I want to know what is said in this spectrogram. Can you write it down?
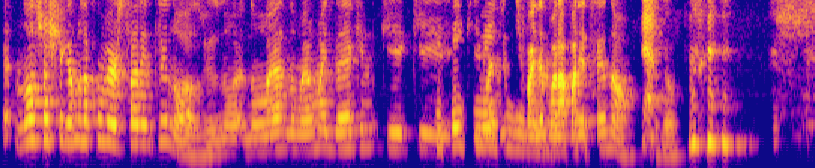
é, nós já chegamos a conversar entre nós, viu? Não, não, é, não é uma ideia que, que, que, que, vai, que vai, demorar a aparecer, não. É. Entendeu?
